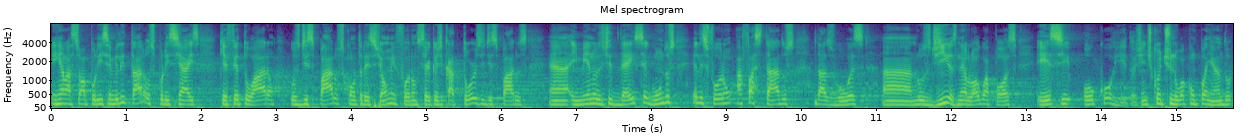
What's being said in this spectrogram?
em relação à polícia militar, os policiais que efetuaram os disparos contra esse homem, foram cerca de 14 disparos ah, em menos de 10 segundos, eles foram afastados das ruas ah, nos dias, né, logo após esse ocorrido. A gente continua acompanhando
